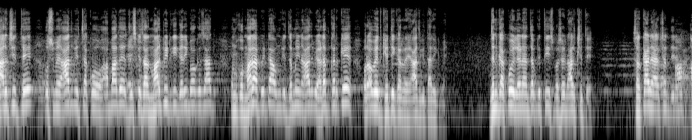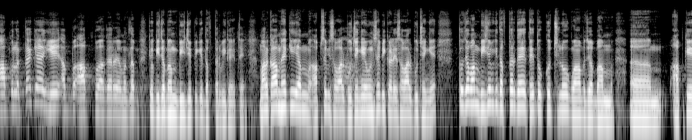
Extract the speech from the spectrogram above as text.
आरक्षित थे, उसमें आज भी चको आबाद है, जिसके साथ मारपीट की गरीबों के साथ, उनको मारा पीटा, उनकी ज़मीन आज भी हड़प करके और अवैध खेती कर रहे हैं आज की तारीख में। जिनका कोई लेना जबकि तीस परसेंट आरक्षित है। सरकार ने आरक्षण दे आप, आपको लगता है कि ये अब आप अगर मतलब क्योंकि जब हम बीजेपी के दफ्तर भी गए थे हमारा काम है कि हम आपसे भी सवाल पूछेंगे उनसे भी कड़े सवाल पूछेंगे। तो जब हम बीजेपी के दफ्तर गए थे तो कुछ लोग वहाँ जब हम आ, आपके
